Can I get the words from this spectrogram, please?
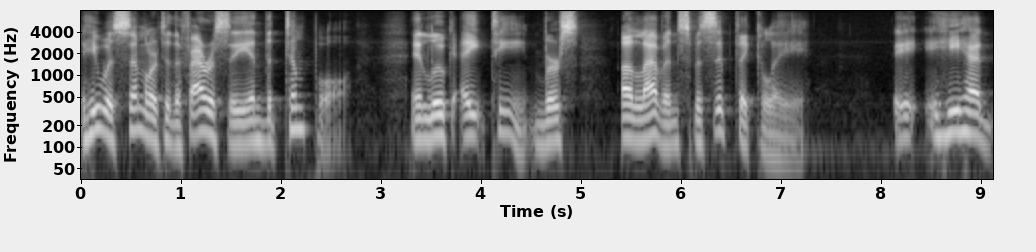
he was similar to the Pharisee in the temple. In Luke 18, verse 11 specifically, he had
